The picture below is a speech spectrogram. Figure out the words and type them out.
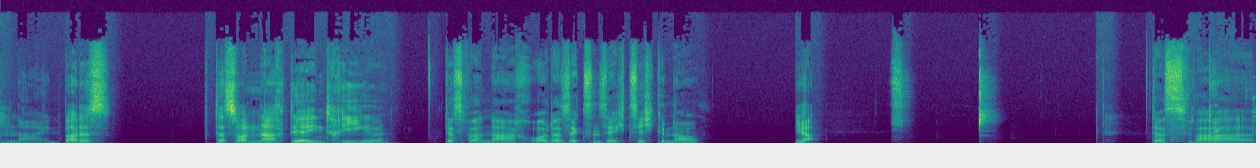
Nein. War das, das war nach der Intrige? Das war nach Order 66, genau. Ja. Das war,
